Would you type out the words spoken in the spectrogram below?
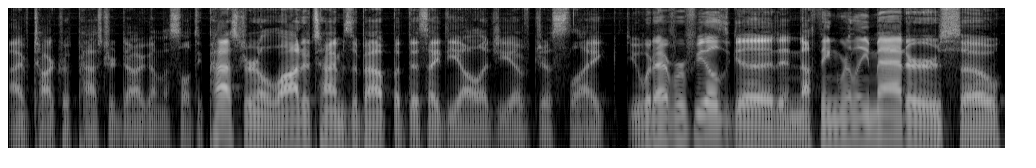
I've talked with Pastor Doug on the Salty Pastor a lot of times about, but this ideology of just like do whatever feels good and nothing really matters. So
